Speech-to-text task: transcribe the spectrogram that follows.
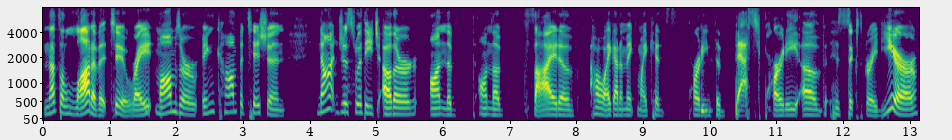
and that's a lot of it too, right? Moms are in competition not just with each other on the on the side of oh, I got to make my kids party the best party of his 6th grade year.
